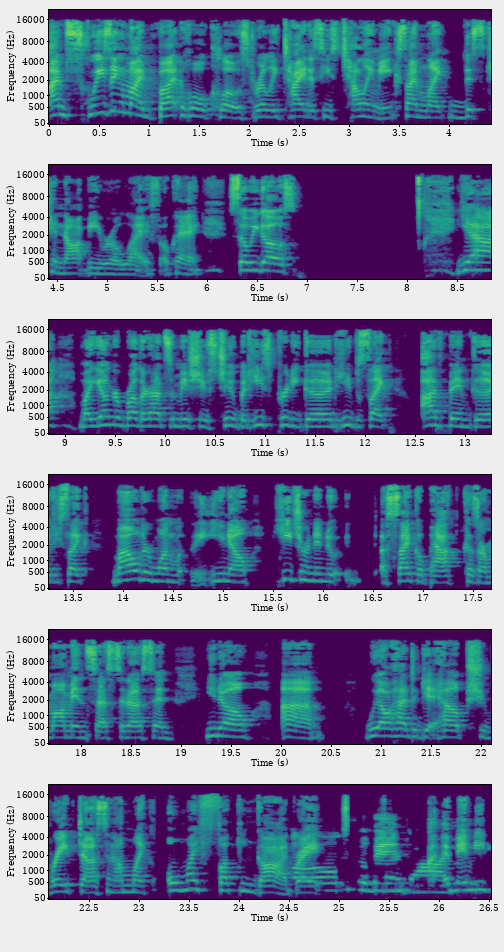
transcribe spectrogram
I'm squeezing my butthole closed really tight as he's telling me because I'm like, this cannot be real life. Okay. So he goes, Yeah, my younger brother had some issues too, but he's pretty good. He was like, I've been good. He's like, my older one, you know, he turned into a psychopath because our mom incested us. And, you know, um, we all had to get help. She raped us. And I'm like, oh my fucking God. Right. Oh so then I- it made me,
